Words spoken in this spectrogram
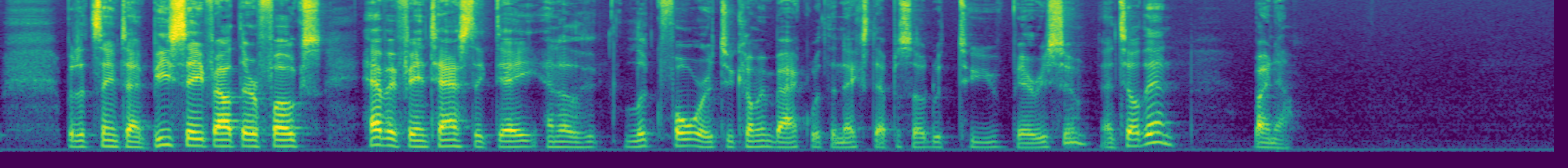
But at the same time, be safe out there, folks. Have a fantastic day, and I look forward to coming back with the next episode with, to you very soon. Until then, bye now.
